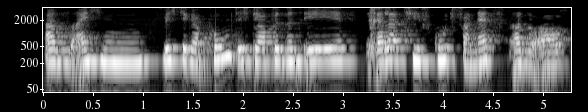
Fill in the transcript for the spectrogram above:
also es ist eigentlich ein wichtiger Punkt. Ich glaube, wir sind eh relativ gut vernetzt, also auch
